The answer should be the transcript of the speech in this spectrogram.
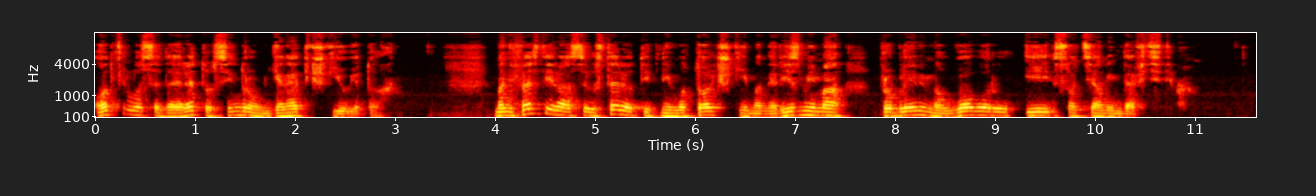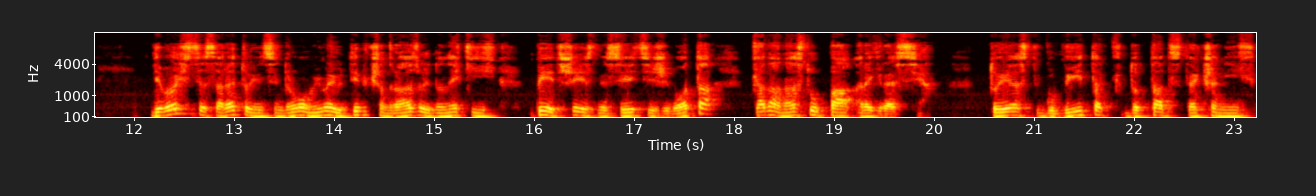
otkrilo se da je Retov sindrom genetički uvjetovan. Manifestira se u stereotipnim motoričkim manerizmima, problemima u govoru i socijalnim deficitima. Djevojčice sa retovim sindromom imaju tipičan razvoj do nekih 5-6 mjeseci života kada nastupa regresija, to jest gubitak do tad stečenih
